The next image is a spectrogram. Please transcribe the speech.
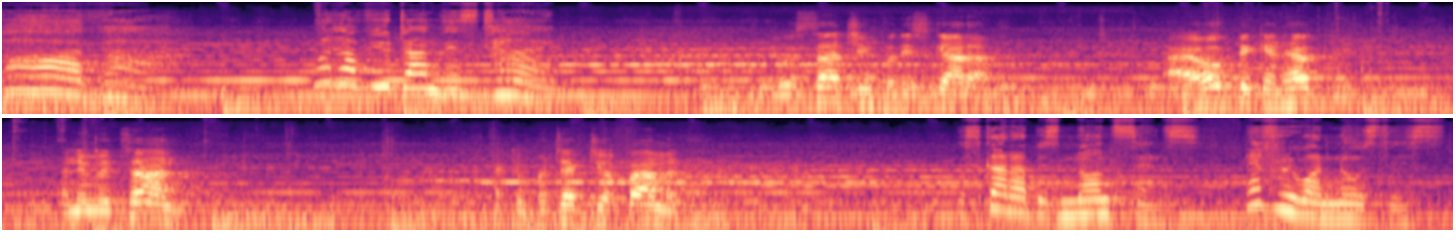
Father, what have you done this time? We were searching for the Scarab. I hope he can help me. And in return, I can protect your family. The Scarab is nonsense. Everyone knows this.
